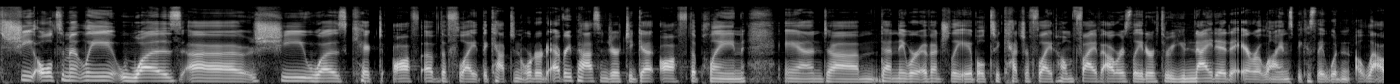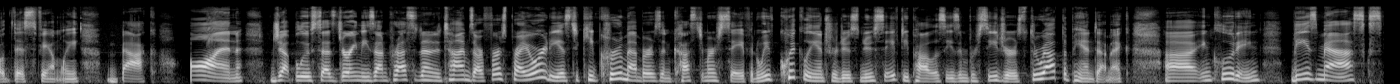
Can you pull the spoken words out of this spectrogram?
she ultimately was uh, she was kicked off of the flight. The captain ordered every passenger to get off the plane, and um, then they were eventually able to catch a flight home five hours later through United Airlines because they wouldn't allow this family back on. JetBlue says during these unprecedented times, our first priority is to keep crew members and customers safe. And we've quickly introduced new safety policies and procedures throughout the pandemic, uh, including these masks.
